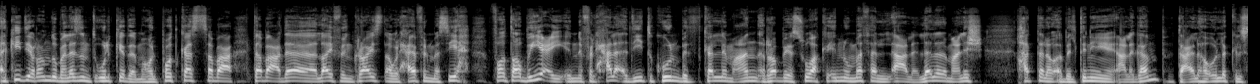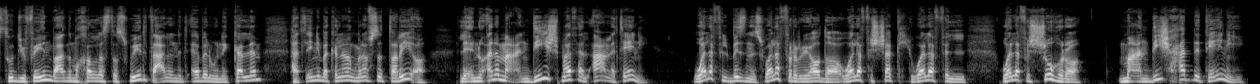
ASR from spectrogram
أكيد يا راندو ما لازم تقول كده. ما هو البودكاست تبع تبع ده Life in Christ أو الحياة في المسيح. فطبيعي إن في الحلقة دي تكون بتتكلم عن الرب يسوع كأنه مثل الأعلى. لا لا لا معلش. حتى لو قابلتني على جنب تعال هقول لك الاستوديو فين بعد ما أخلص تصوير. تعال نتقابل ونتكلم. هتلاقيني بكلمك بنفس الطريقة لأنه أنا ما عنديش مثل أعلى تاني. ولا في ال business ولا في الرياضة ولا في الشكل ولا في ال... ولا في الشهرة. ما عنديش حد تاني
